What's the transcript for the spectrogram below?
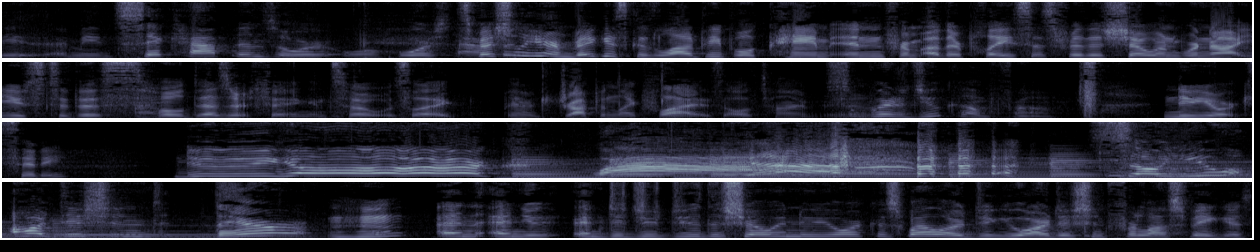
I mean, sick happens or or. Especially happens. here in Vegas, because a lot of people came in from other places for this show, and we're not used to this whole desert thing, and so it was like you know, dropping like flies all the time. So know. where did you come from? New York City. New York. Wow. Yeah. So you auditioned there, mm-hmm. and and you and did you do the show in New York as well, or did you audition for Las Vegas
